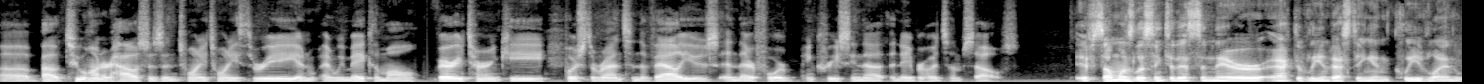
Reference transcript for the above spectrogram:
uh, about 200 houses in 2023, and and we make them all very turnkey, push the rents and the values, and therefore increasing the the neighborhoods themselves if someone's listening to this and they're actively investing in Cleveland,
